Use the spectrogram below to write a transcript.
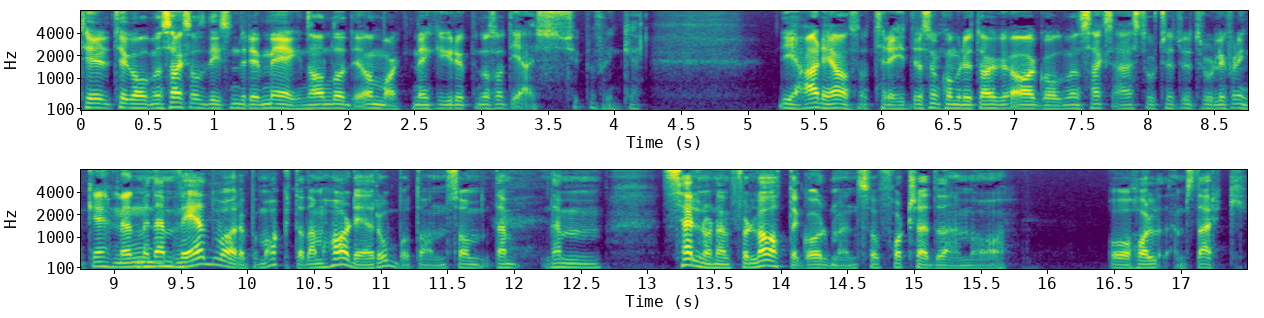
til, til, Goldman Sachs, altså de som driver med egenhandel, og, og marketmakergruppen og sånt, de er superflinke. De er det, altså. Tradere som kommer ut av, av, Goldman Sachs er stort sett utrolig flinke. Men, men de vedvarer på makta. De har de robotene som de, de, Selv når de forlater Goldman, så fortsetter de å, å holde dem sterke.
